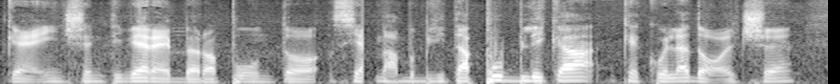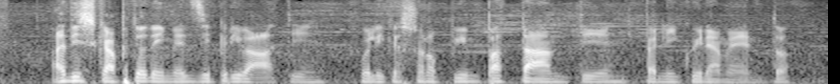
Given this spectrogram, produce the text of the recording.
che incentiverebbero appunto sia la mobilità pubblica che quella dolce a discapito dei mezzi privati, quelli che sono più impattanti per l'inquinamento.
